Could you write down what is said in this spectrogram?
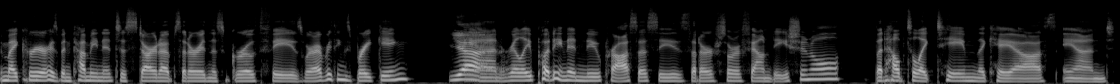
in my career has been coming into startups that are in this growth phase where everything's breaking yeah. and really putting in new processes that are sort of foundational but mm-hmm. help to like tame the chaos. And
